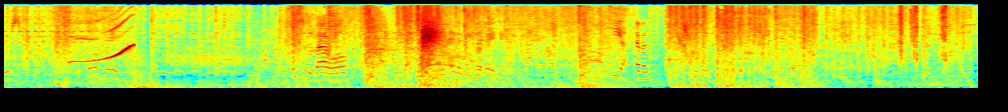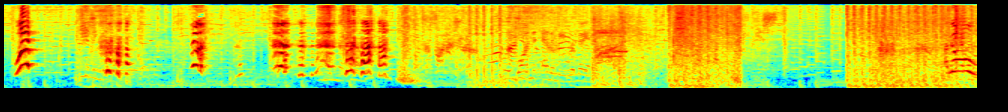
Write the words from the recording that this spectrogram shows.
Oops. This is a bad wall. One enemy remaining. Here. Heaven. No!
